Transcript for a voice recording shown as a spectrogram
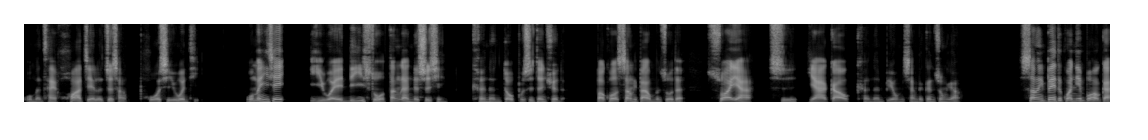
我们才化解了这场婆媳问题。我们一些以为理所当然的事情，可能都不是正确的，包括上礼拜我们说的刷牙时牙膏可能比我们想的更重要。上一辈的观念不好改，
